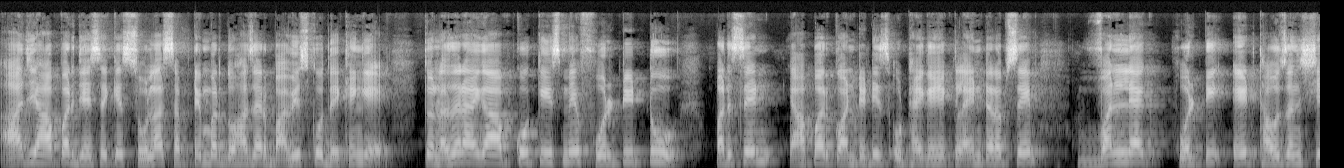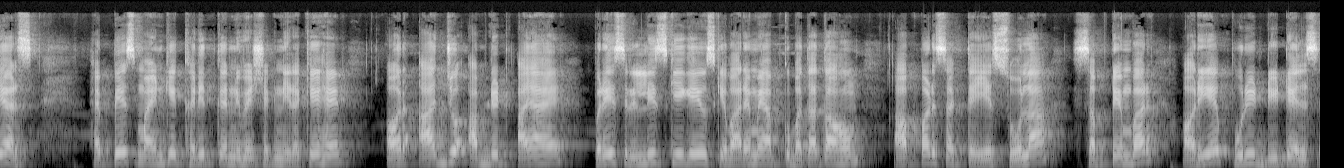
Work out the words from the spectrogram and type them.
आज यहाँ पर जैसे कि 16 सितंबर 2022 को देखेंगे तो नज़र आएगा आपको कि इसमें 42 परसेंट यहाँ पर क्वांटिटीज़ उठाई गई है क्लाइंट तरफ़ से। One lakh forty eight thousand shares Happiest Mind के खरीद कर निवेशक ने रखे हैं। और आज जो अपडेट आया है प्रेस रिलीज़ की गई, उसके बारे में आपको बताता हूँ। आप पढ़ सकते हैं। ये सोलह सितंबर और ये पूरी details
